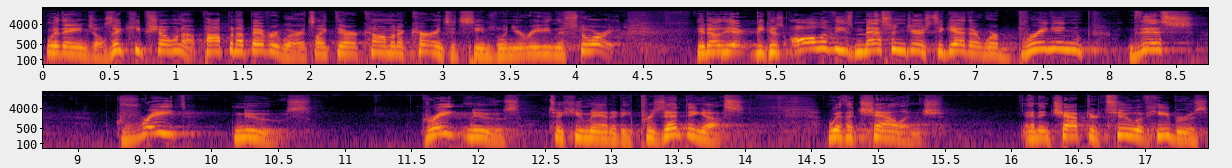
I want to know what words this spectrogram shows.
with angels. They keep showing up, popping up everywhere. It's like they're a common occurrence, it seems, when you're reading the story. You know, because all of these messengers together were bringing this great news, great news to humanity, presenting us with a challenge. And in chapter 2 of Hebrews,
